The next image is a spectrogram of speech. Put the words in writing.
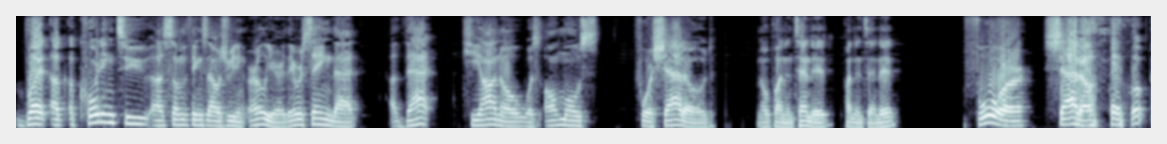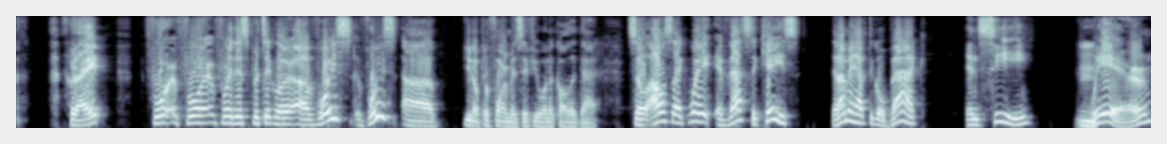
but uh, according to uh, some of the things I was reading earlier, they were saying that uh, that Keanu was almost foreshadowed, no pun intended, pun intended, for Shadow, right? For for for this particular uh, voice voice uh you know performance, if you want to call it that. So I was like, wait, if that's the case, then I may have to go back and see Mm. where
